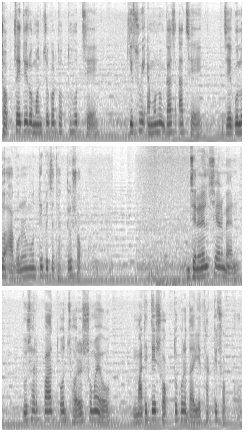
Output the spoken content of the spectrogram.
সবচাইতে রোমাঞ্চকর তথ্য হচ্ছে কিছু এমনও গাছ আছে যেগুলো আগুনের মধ্যে বেঁচে থাকতেও সক্ষম। জেনারেল চেয়ারম্যান তুষারপাত ও ঝড়ের সময়ও মাটিতে শক্ত করে দাঁড়িয়ে থাকতে সক্ষম।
